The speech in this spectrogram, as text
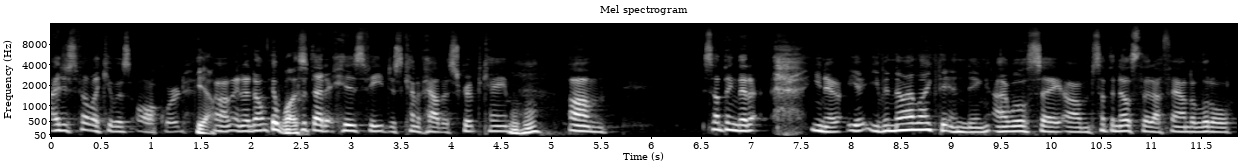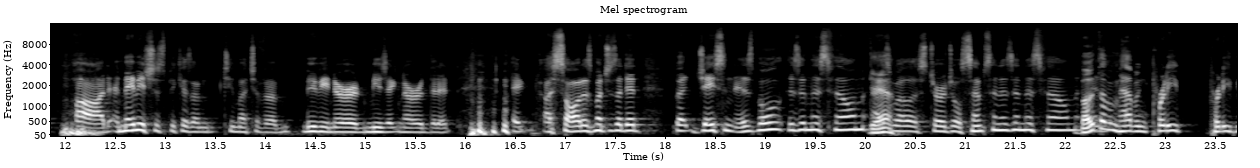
I just felt like it was awkward. Yeah. um, and I don't It was. Mm-hmm. put that at his feet. Just kind of how the script came. Um, something that, you know, even though I like the ending, I will say um, something else that I found a little odd, and maybe it's just because I'm too much of a movie nerd, music nerd that it, it I saw it as much as I did. But Jason Isbell is in this film, Yeah. as well as Sturgill Simpson is in this film. both of them having pretty pretty,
